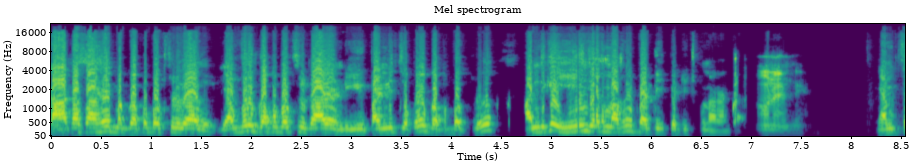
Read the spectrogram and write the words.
కాకా సాహెబ్ గొప్ప భక్తుడు కాదు. ఎవరు గొప్ప భక్తుడు కాదండి. ఈ పండిత్ ఒక్కడే గొప్ప భక్తుడు. అందుకే ఈయన చేత మాత్రమే పట్టి పెట్టించుకున్నారంట. అవునండి. ఎంత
